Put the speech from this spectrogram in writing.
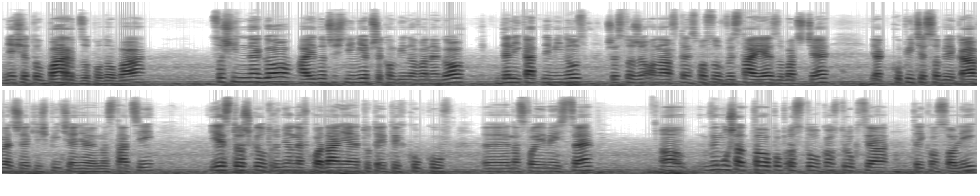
Mnie się to bardzo podoba. Coś innego, a jednocześnie nieprzekombinowanego. Delikatny minus przez to, że ona w ten sposób wystaje. Zobaczcie, jak kupicie sobie kawę czy jakieś picie, nie wiem, na stacji, jest troszkę utrudnione wkładanie tutaj tych kubków e, na swoje miejsce. No, wymusza to po prostu konstrukcja tej konsoli.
